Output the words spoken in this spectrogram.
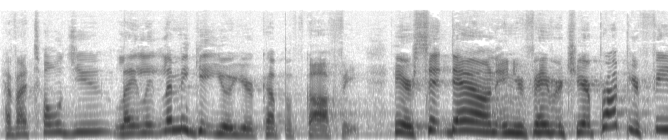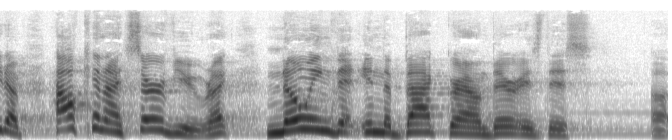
Have I told you lately? Let me get you your cup of coffee. Here, sit down in your favorite chair, prop your feet up. How can I serve you, right? Knowing that in the background there is this uh,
